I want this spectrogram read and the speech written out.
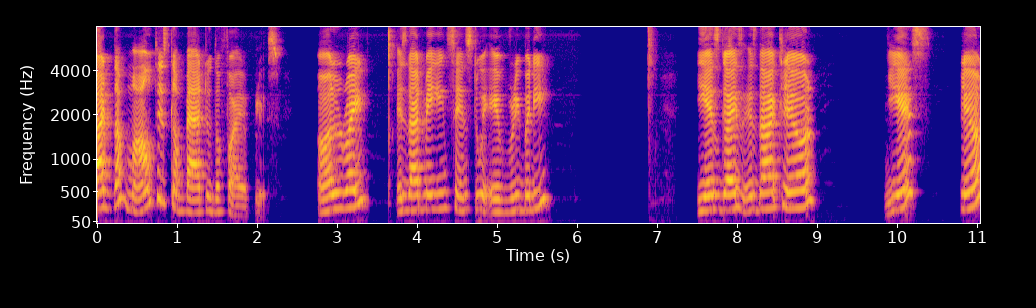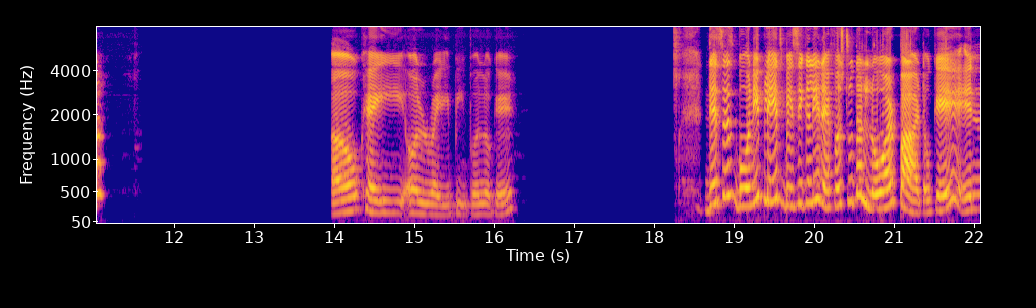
but the mouth is compared to the fireplace. All right, is that making sense to everybody? Yes, guys, is that clear? Yes, clear? Okay, alrighty, people, okay. This is bony plates basically refers to the lower part, okay, in,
